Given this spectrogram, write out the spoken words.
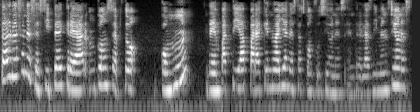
Tal vez se necesite crear un concepto común de empatía para que no hayan estas confusiones entre las dimensiones,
